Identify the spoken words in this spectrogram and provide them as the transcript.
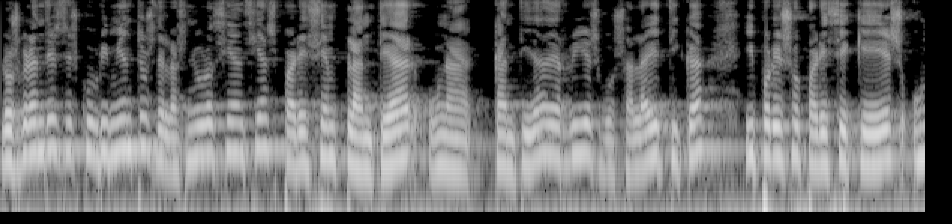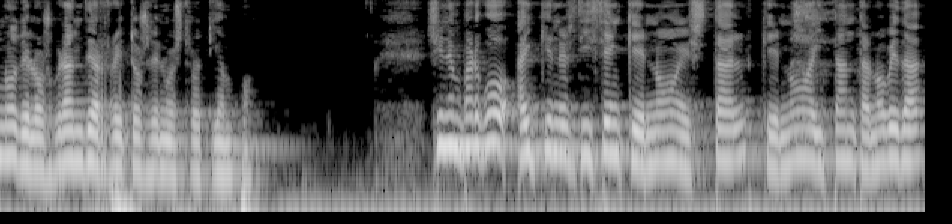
Los grandes descubrimientos de las neurociencias parecen plantear una cantidad de riesgos a la ética y por eso parece que es uno de los grandes retos de nuestro tiempo. Sin embargo, hay quienes dicen que no es tal, que no hay tanta novedad,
